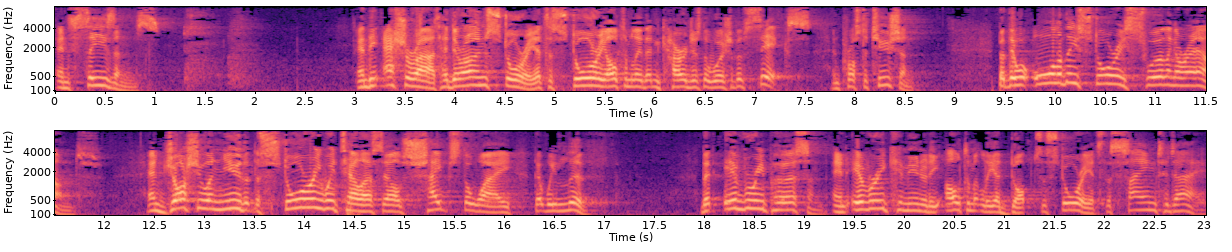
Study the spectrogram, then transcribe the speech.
and seasons. And the Asherahs had their own story. It's a story ultimately that encourages the worship of sex and prostitution. But there were all of these stories swirling around. And Joshua knew that the story we tell ourselves shapes the way that we live. That every person and every community ultimately adopts a story. It's the same today.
